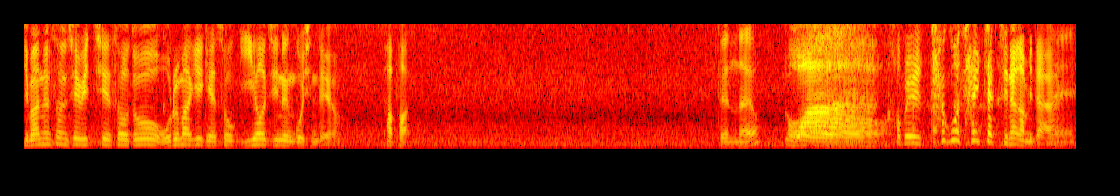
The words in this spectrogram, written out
김하늘 선수의 위치에서도 오르막이 계속 이어지는 곳인데요. 파팟. 됐나요? 와, 오. 컵을 타고 살짝 지나갑니다. 네.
